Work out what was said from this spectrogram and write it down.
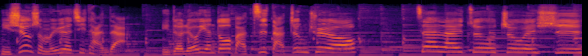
你是用什么乐器弹的啊？你的留言都把字打正确哦。再来，最后这位是。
